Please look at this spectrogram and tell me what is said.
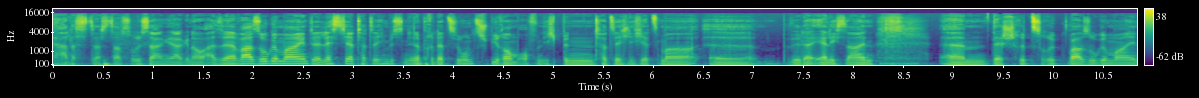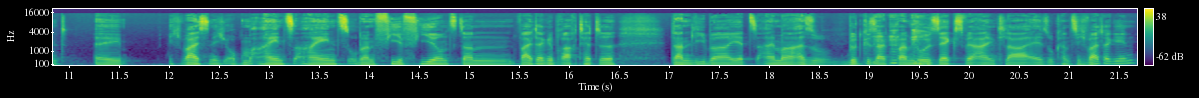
Ja, das, das darfst du ruhig sagen, ja, genau. Also er war so gemeint, er lässt ja tatsächlich ein bisschen Interpretationsspielraum offen. Ich bin tatsächlich jetzt mal, äh, will da ehrlich sein. Ähm, der Schritt zurück war so gemeint, ey, ich weiß nicht, ob ein 1-1 oder ein 4-4 uns dann weitergebracht hätte. Dann lieber jetzt einmal, also blöd gesagt, beim 0-6 wäre allen klar, ey, so kann es nicht weitergehen.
